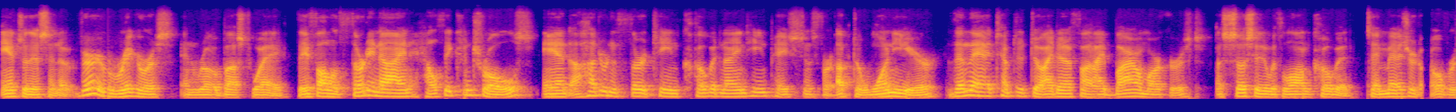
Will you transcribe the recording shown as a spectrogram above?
answer this in a very rigorous and robust way. They followed 39 healthy controls and 113 COVID 19 patients for up to one year. Then they attempted to identify biomarkers associated with long COVID. They measured over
